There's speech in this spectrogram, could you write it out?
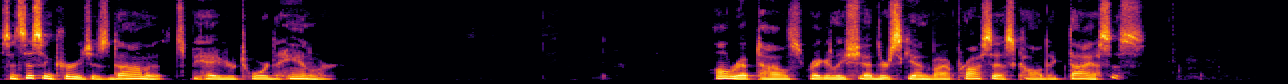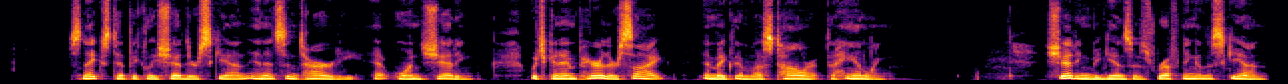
since this encourages dominance behavior toward the handler. All reptiles regularly shed their skin by a process called ecdysis. Snakes typically shed their skin in its entirety at one shedding, which can impair their sight and make them less tolerant to handling. Shedding begins as roughening of the skin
